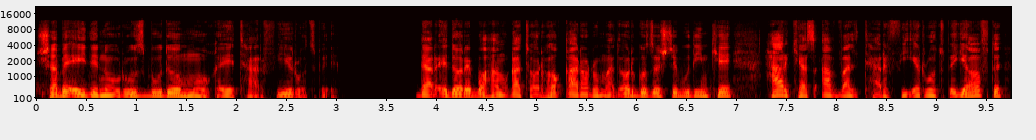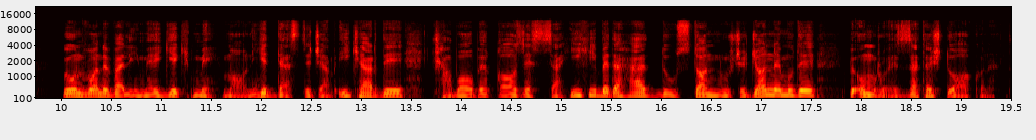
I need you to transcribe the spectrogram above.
شب عید نوروز بود و موقع ترفیع رتبه. در اداره با هم قطارها قرار و مدار گذاشته بودیم که هر کس اول ترفیع رتبه یافت به عنوان ولیمه یک مهمانی دست جمعی کرده کباب قاز صحیحی بدهد دوستان نوش جان نموده به عمر و عزتش دعا کنند.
